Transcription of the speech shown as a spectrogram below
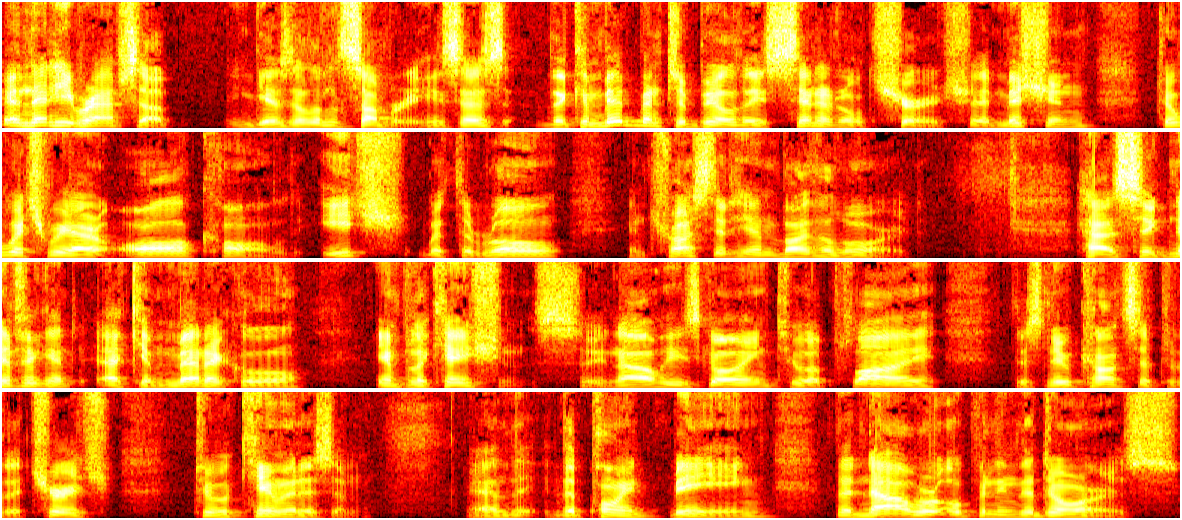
And then he wraps up and gives a little summary. He says, The commitment to build a synodal church, a mission to which we are all called, each with the role entrusted him by the Lord, has significant ecumenical implications. So now he's going to apply this new concept of the church to ecumenism. And the point being that now we're opening the doors.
